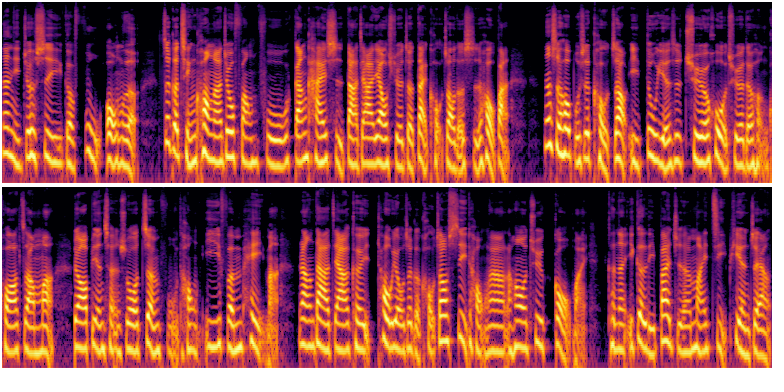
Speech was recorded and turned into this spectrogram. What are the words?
那你就是一个富翁了。这个情况啊，就仿佛刚开始大家要学着戴口罩的时候吧。那时候不是口罩一度也是缺货，缺的很夸张嘛，就要变成说政府统一分配嘛，让大家可以透用这个口罩系统啊，然后去购买，可能一个礼拜只能买几片这样。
